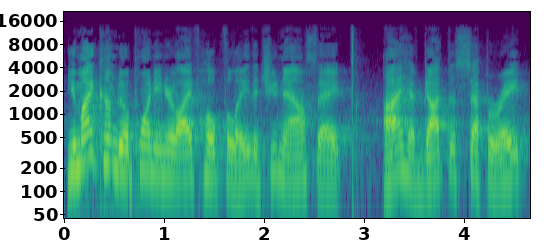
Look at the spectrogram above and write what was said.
you might come to a point in your life, hopefully, that you now say, I have got to separate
